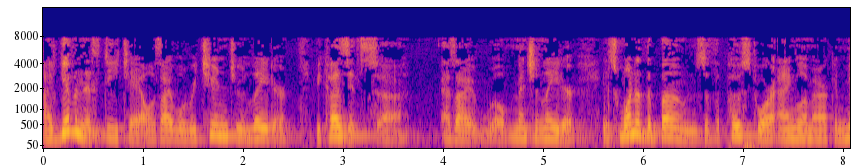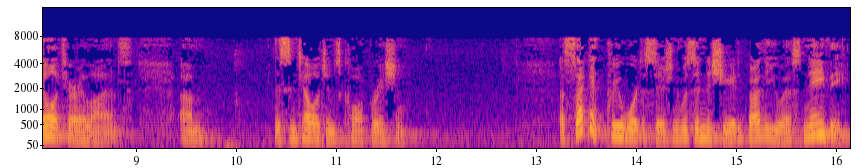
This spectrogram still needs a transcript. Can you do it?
I've given this detail, as I will return to later, because it's, uh, as I will mention later, it's one of the bones of the post war Anglo American military alliance, um, this intelligence cooperation. A second pre war decision was initiated by the U.S. Navy.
